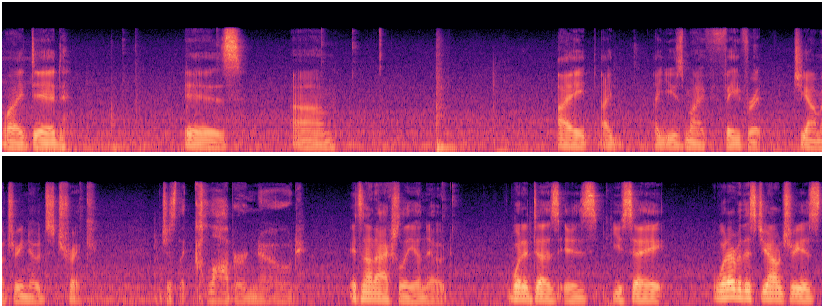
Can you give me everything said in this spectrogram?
what I did is um, I, I, I use my favorite geometry nodes trick, which is the clobber node. It's not actually a node. What it does is you say, whatever this geometry is,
